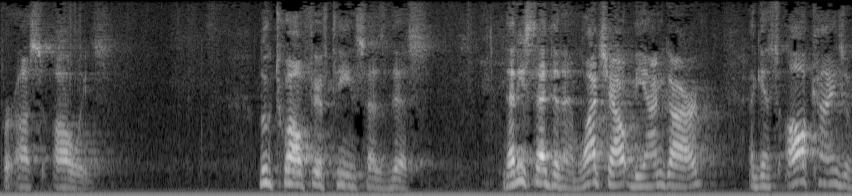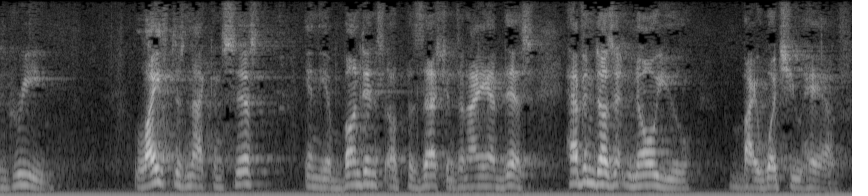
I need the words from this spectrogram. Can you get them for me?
for us always. Luke 12:15 says this. Then he said to them, Watch out, be on guard against all kinds of greed Life does not consist in the abundance of possessions. And I add this heaven doesn't know you by what you have.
